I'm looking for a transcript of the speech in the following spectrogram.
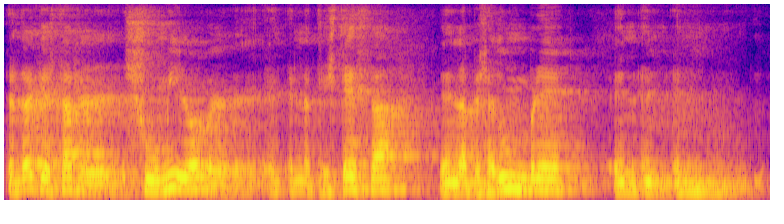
tendrá que estar eh, sumido eh, en la tristeza, en la pesadumbre, en,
